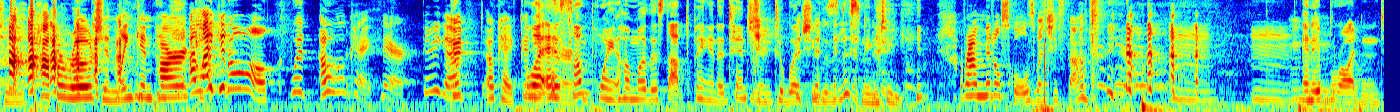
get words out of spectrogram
to Papa Roach and Linkin Park? I like it all. What? Oh, okay, fair. There you go. Good. Okay, good. Well, at some point, her mother stopped paying attention to what she was listening to. Around middle schools when she stopped. Mm. And it mm-hmm. broadened.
